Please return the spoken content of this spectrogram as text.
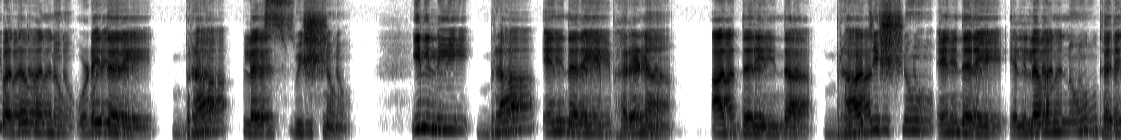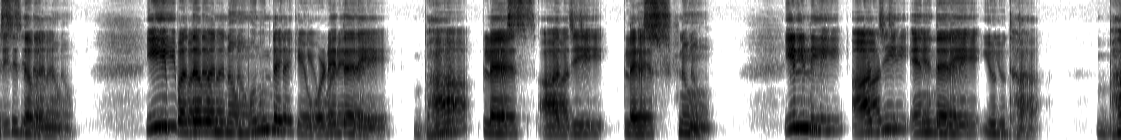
ಪದವನ್ನು ಒಡೆದರೆ ಭ್ರ ಪ್ಲಸ್ ವಿಷ್ಣು. ಇಲ್ಲಿ ಭ್ರ ಎಂದರೆ ಭರಣ, ಆದ್ದರಿಂದ ಭ್ರಾಜಿಷ್ಣು ಎಂದರೆ ಎಲ್ಲವನ್ನೂ ಧರಿಸಿದವನು. ಈ ಪದವನ್ನು ಮುಂದಕ್ಕೆ ಒಡೆದರೆ ಭ ಪ್ಲಸ್ ಆಜಿ ಪ್ಲಸ್ ಇಲ್ಲಿ ಆಜಿ ಎಂದರೆ ಯುದ್ಧ. ಭ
